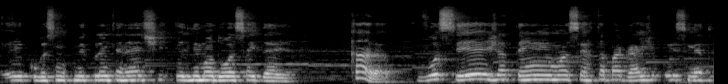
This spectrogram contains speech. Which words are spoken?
ele conversando comigo pela internet, ele me mandou essa ideia. Cara, você já tem uma certa bagagem de conhecimento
